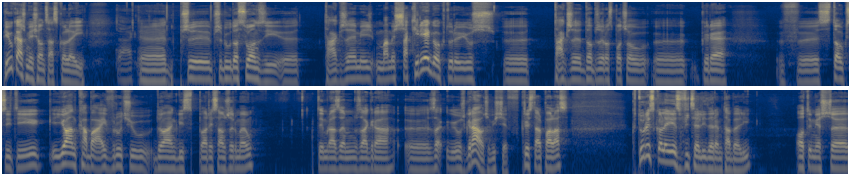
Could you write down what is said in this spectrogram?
piłkarz miesiąca z kolei. Tak. E, przy, przybył do Swansea. E, Także mamy Shakiriego, który już e, także dobrze rozpoczął e, grę w Stoke City. Johan Kabaj wrócił do Anglii z Paris Saint-Germain. Tym razem zagra, e, za, już gra oczywiście w Crystal Palace, który z kolei jest wiceliderem tabeli. O tym jeszcze,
